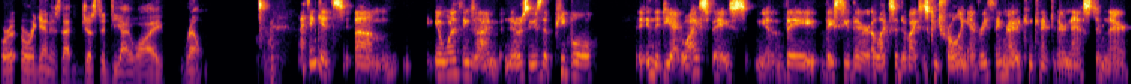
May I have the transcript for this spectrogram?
or or again is that just a diy realm I think it's um, you know one of the things that I'm noticing is that people in the DIY space, you know, they they see their Alexa devices controlling everything, right? It can connect to their Nest and their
